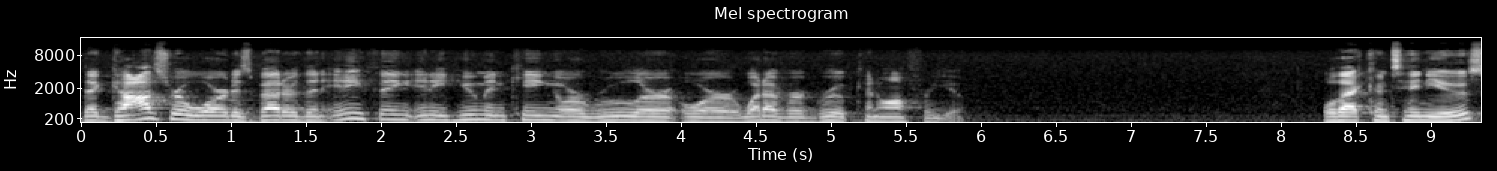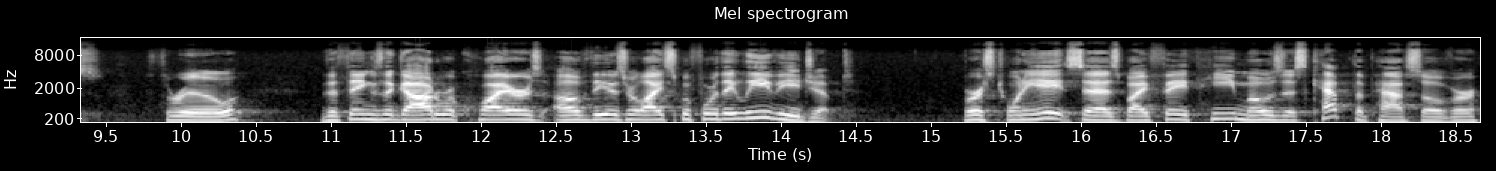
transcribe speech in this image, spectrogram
that God's reward is better than anything any human king or ruler or whatever group can offer you. Well, that continues through the things that God requires of the Israelites before they leave Egypt. Verse 28 says, By faith he, Moses, kept the Passover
